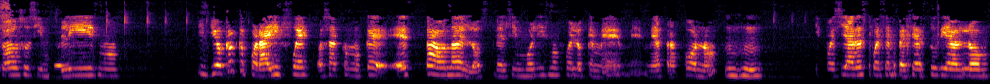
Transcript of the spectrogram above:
todo su simbolismo. Y yo creo que por ahí fue, o sea, como que esta onda de los, del simbolismo fue lo que me, me, atrapó, ¿no? pues ya después empecé a estudiarlo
